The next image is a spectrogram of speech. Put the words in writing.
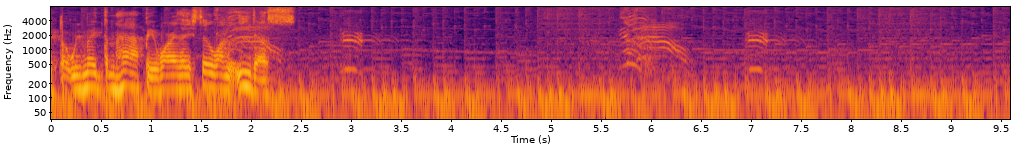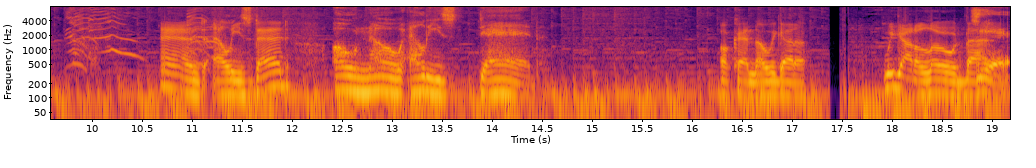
Wait, but we made them happy. Why are they still want to eat us? And Ellie's dead. Oh no, Ellie's dead. Okay, no, we gotta, we gotta load that. Yeah.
